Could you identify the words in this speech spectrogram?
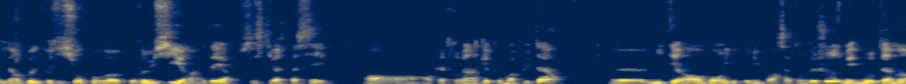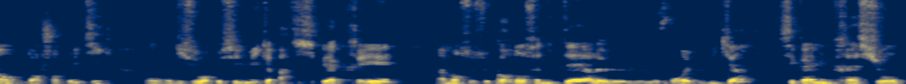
Il est en bonne position pour pour réussir. Et d'ailleurs, c'est ce qui va se passer en, en 81, quelques mois plus tard. Mitterrand, bon, il est connu pour un certain nombre de choses, mais notamment dans le champ politique, on, dit souvent que c'est lui qui a participé à créer vraiment ce, ce cordon sanitaire, le, le, Front républicain. C'est quand même une création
